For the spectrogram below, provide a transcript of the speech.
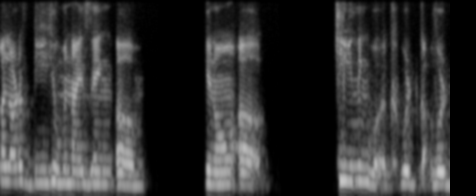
a lot of dehumanizing um, you know uh, cleaning work would would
